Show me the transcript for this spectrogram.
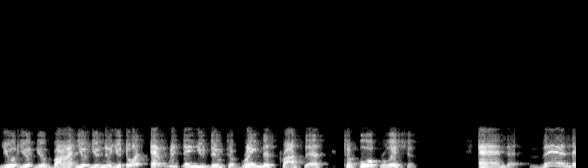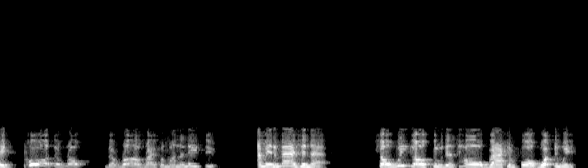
You're you're, you're buying. You're, you know you're doing everything you do to bring this process to full fruition. And then they pull the rope, the rug right from underneath you. I mean, imagine that. So we go through this whole back and forth. What do we?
